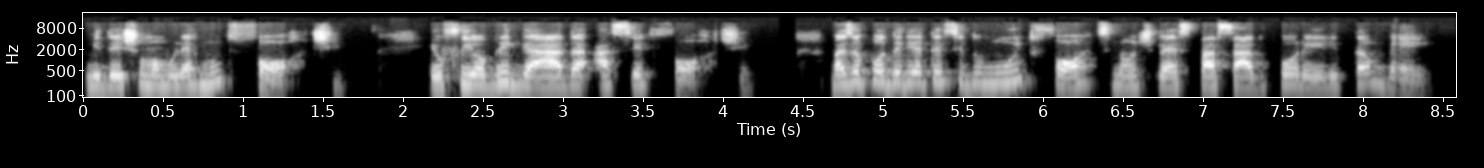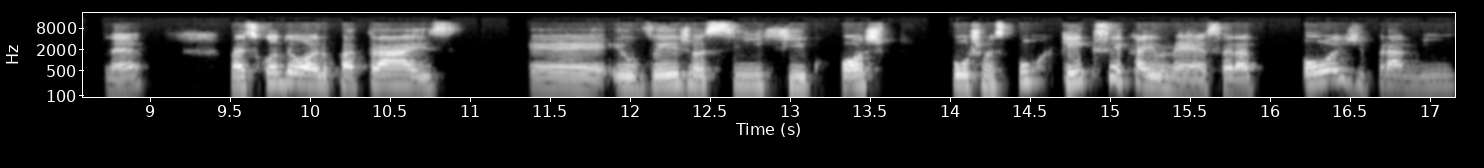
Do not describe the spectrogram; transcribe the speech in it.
me deixou uma mulher muito forte. Eu fui obrigada a ser forte. Mas eu poderia ter sido muito forte se não tivesse passado por ele também, né? Mas quando eu olho para trás, é, eu vejo assim e fico, poxa, mas por que, que você caiu nessa? Era, hoje, para mim,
